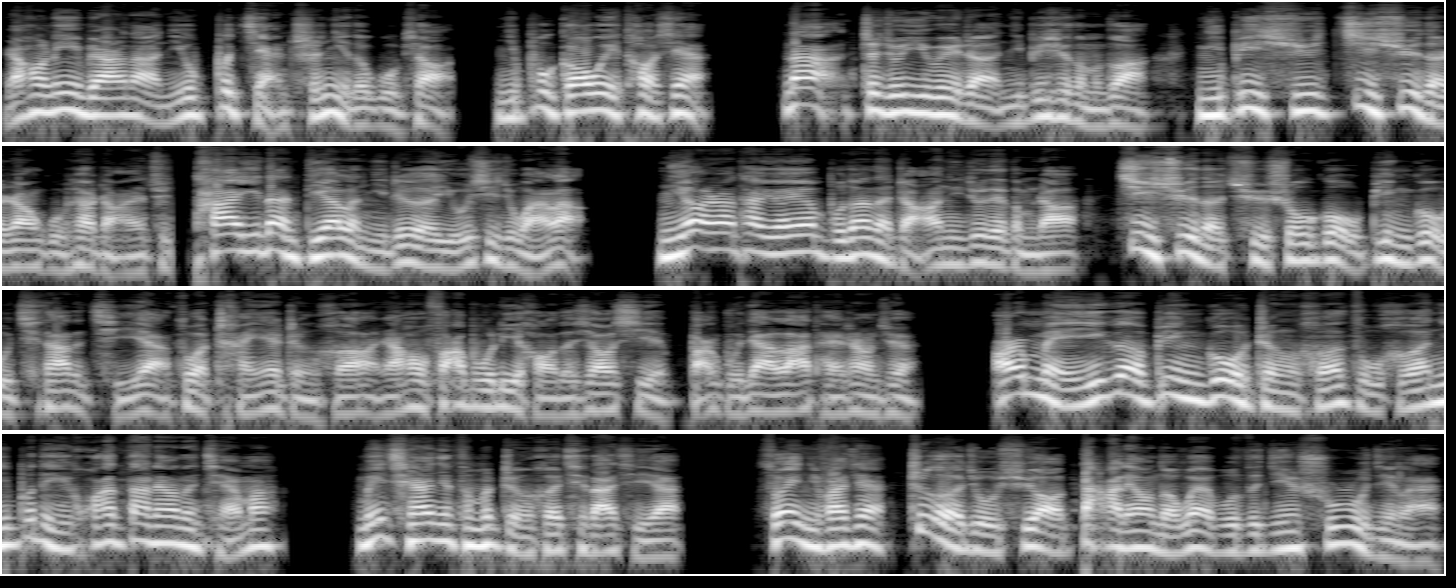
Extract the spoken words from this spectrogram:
然后另一边呢，你又不减持你的股票，你不高位套现，那这就意味着你必须怎么做？你必须继续的让股票涨下去。它一旦跌了，你这个游戏就完了。你要让它源源不断的涨，你就得怎么着？继续的去收购并购其他的企业，做产业整合，然后发布利好的消息，把股价拉抬上去。而每一个并购整合组合，你不得花大量的钱吗？没钱你怎么整合其他企业？所以你发现这就需要大量的外部资金输入进来，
